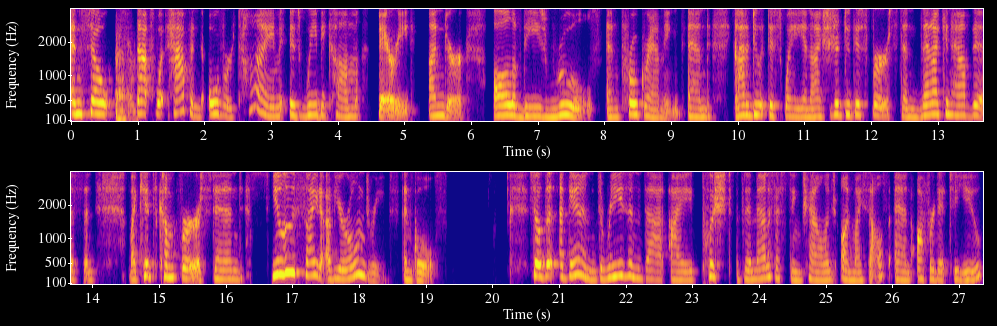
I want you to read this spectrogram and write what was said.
And so that's what's happened over time is we become buried under all of these rules and programming and got to do it this way and I should do this first and then I can have this and my kids come first and you lose sight of your own dreams and goals. So that again, the reason that I pushed the manifesting challenge on myself and offered it to you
